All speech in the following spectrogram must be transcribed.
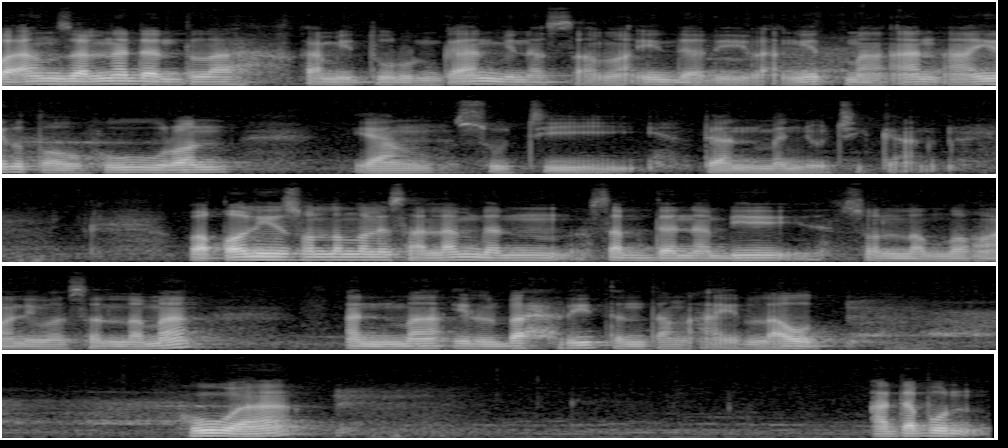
wa anzalna dan telah kami turunkan minas sama'i dari langit ma'an air tahuron yang suci dan menyucikan wa qali sallallahu alaihi wasallam dan sabda Nabi sallallahu alaihi wasallam an ma'il bahri tentang air laut. Huwa adapun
